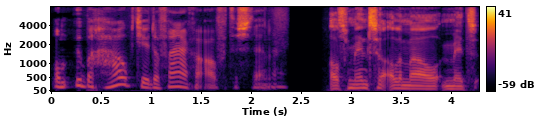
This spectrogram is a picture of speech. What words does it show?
om überhaupt je er vragen over te stellen. Als mensen allemaal met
